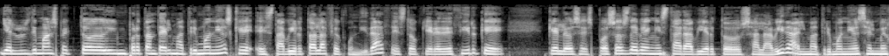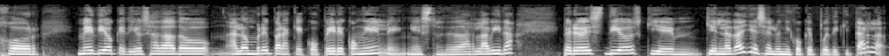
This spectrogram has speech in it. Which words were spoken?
Y el último aspecto importante del matrimonio es que está abierto a la fecundidad. Esto quiere decir que, que los esposos deben estar abiertos a la vida. El matrimonio es el mejor medio que Dios ha dado al hombre para que coopere con él en esto de dar la vida, pero es Dios quien, quien la da y es el único que puede quitarla.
